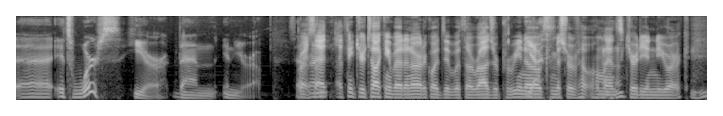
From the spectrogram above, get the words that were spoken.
uh, it's worse here than in Europe. Right. right? So I, I, think you're talking about an article I did with uh, Roger Parrino, yes. Commissioner of Homeland uh-huh. Security in New York. Mm-hmm.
